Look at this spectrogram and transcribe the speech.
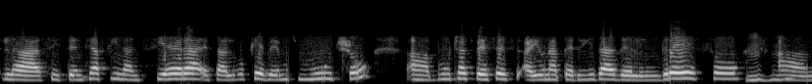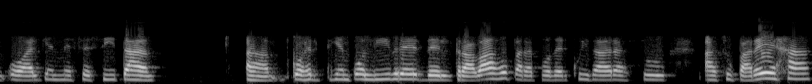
la asistencia financiera es algo que vemos mucho. muchas veces hay una pérdida del ingreso o alguien necesita coger tiempo libre del trabajo para poder cuidar a su, a su pareja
